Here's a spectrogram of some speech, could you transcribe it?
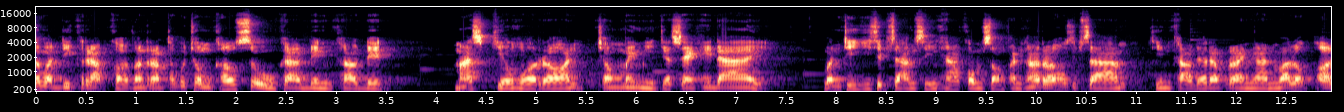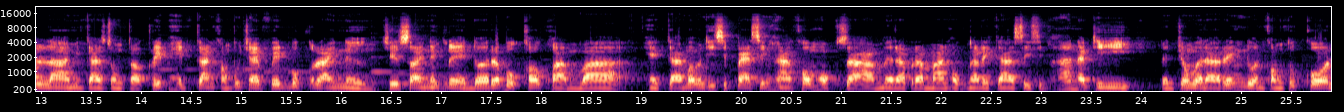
สวัสดีครับ ขอต้อนรับท่านผู้ชมเข้าสู่ข่าวเด่นข่าวเด็ด มัสเขียวหัวร้อนช่องไม่มีจะแทรกให้ได้ วันที่ 23 สิงหาคม 2563 ทีมข่าวได้รับรายงานว่าโลกออนไลน์มีการส่งต่อคลิปเหตุการณ์ของผู้ใช้ Facebook รายหนึ่ง ชื่อซอยเนกเรดโดยระบุข้อความว่า เหตุการณ์เมื่อวันที่ 18 สิงหาคม 63 เวลาประมาณ 6 นาฬิกา45 นาทีเป็นช่วงเวลาเร่งด่วนของทุกคน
